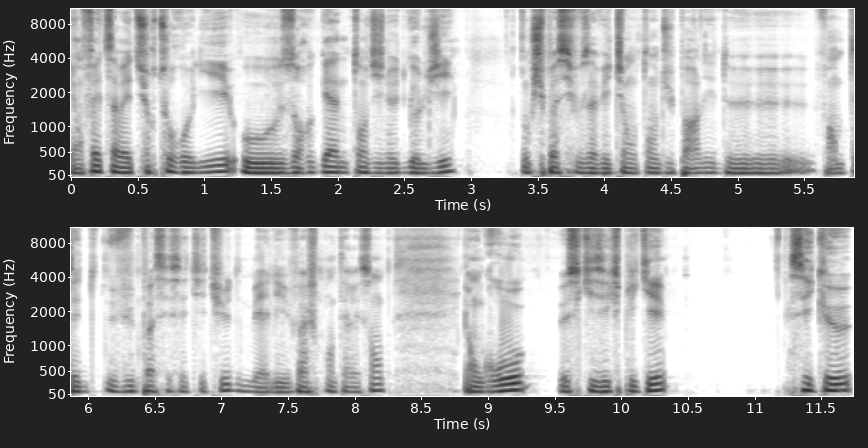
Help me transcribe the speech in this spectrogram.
Et en fait, ça va être surtout relié aux organes tendineux de Golgi. Donc je sais pas si vous avez déjà entendu parler de, enfin peut-être vu passer cette étude, mais elle est vachement intéressante. Et en gros, euh, ce qu'ils expliquaient, c'est que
